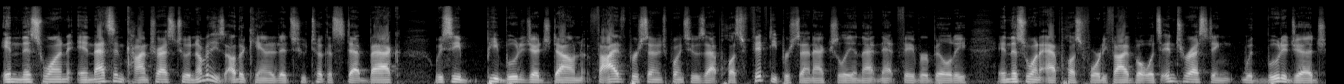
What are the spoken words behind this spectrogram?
in this one. And that's in contrast to a number of these other candidates who took a step back. We see Pete Buttigieg down five percentage points. He was at plus 50% actually in that net favorability. In this one at plus 45. But what's interesting with Buttigieg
